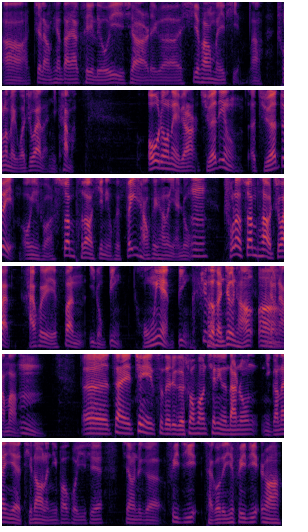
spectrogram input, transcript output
啊！这两天大家可以留意一下这个西方媒体啊，除了美国之外的，你看吧，欧洲那边决定呃绝对，我跟你说，酸葡萄心理会非常非常的严重。嗯，除了酸葡萄之外，还会犯一种病——红眼病。这个很正常啊，正常嘛嗯。呃，在这一次的这个双方签订的当中，你刚才也提到了，你包括一些像这个飞机采购的一些飞机是吧？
